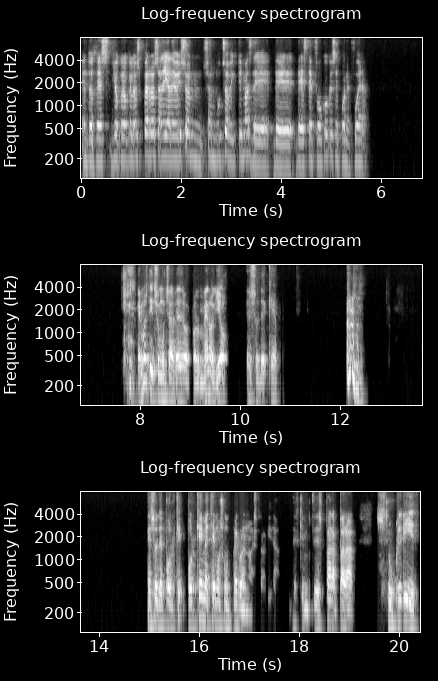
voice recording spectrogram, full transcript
Entonces, yo creo que los perros a día de hoy son, son mucho víctimas de, de, este foco que se pone fuera. Hemos dicho muchas veces, por lo menos yo, eso de que eso de por qué, por qué metemos un perro en nuestra vida. Es que es para, para, suplir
